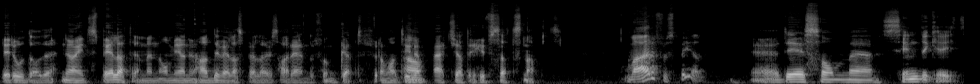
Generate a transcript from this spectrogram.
berodd av det. Nu har jag inte spelat det, men om jag nu hade velat spela det så har det ändå funkat. För de har tydligen patchat det hyfsat snabbt. Vad är det för spel? Eh, det är som, eh, Syndicate.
